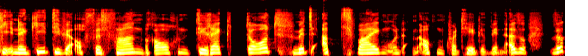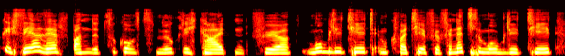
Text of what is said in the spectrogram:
die Energie, die wir auch fürs Fahren brauchen, direkt dort mit abzweigen und auch im Quartier gewinnen. Also wirklich sehr, sehr spannende Zukunftsmöglichkeiten für Mobilität im Quartier, für vernetzte Mobilität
